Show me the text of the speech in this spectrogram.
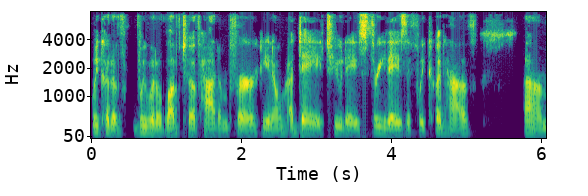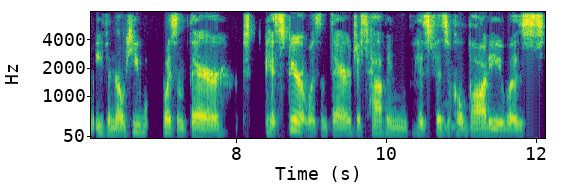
we could have we would have loved to have had him for you know a day two days three days if we could have. Um even though he wasn't there his spirit wasn't there just having his physical body was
